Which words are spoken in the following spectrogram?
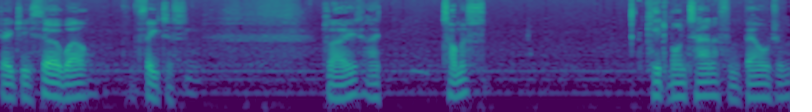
J.G. Thirlwell, Foetus, played. I had Thomas, Kid Montana from Belgium,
